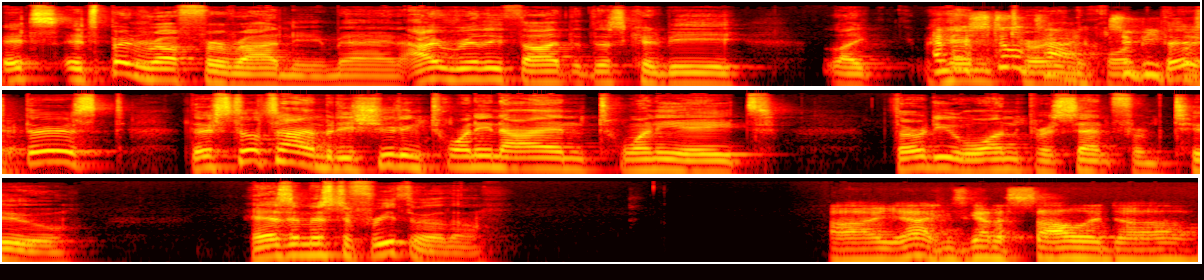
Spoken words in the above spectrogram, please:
It's it's been rough for Rodney, man. I really thought that this could be like And there's still time, the to be there's, clear. there's there's still time, but he's shooting 29, 28. 31% from two. He hasn't missed a free throw, though. Uh, yeah, he's got a solid uh,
